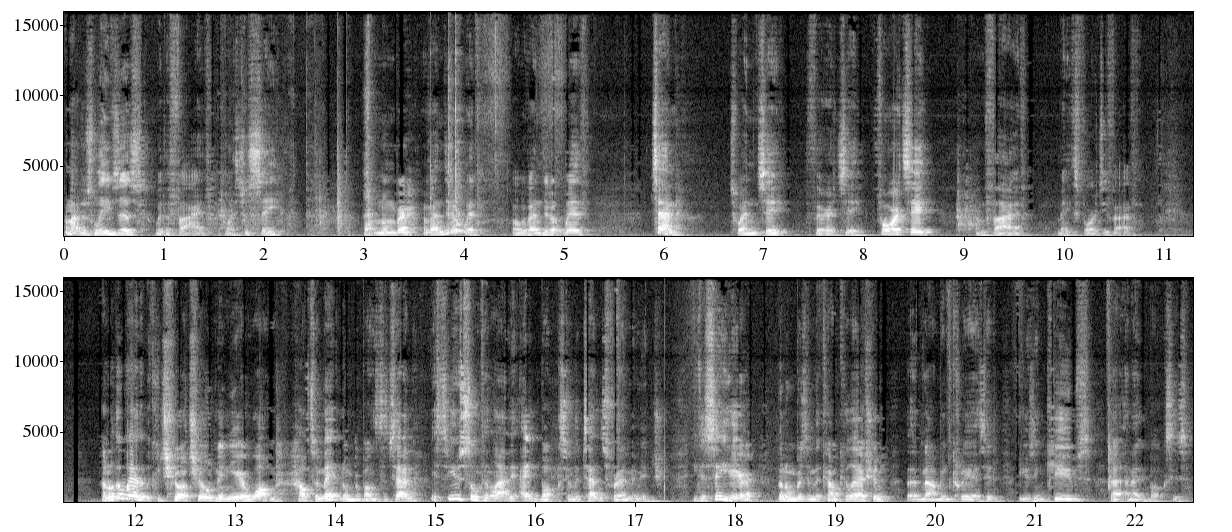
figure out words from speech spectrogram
And that just leaves us with a 5. Let's just see what number we've ended up with. Well, we've ended up with 10, 20, 30, 40, and 5 makes 45. Another way that we could show children in year one how to make number bonds to 10 is to use something like the egg box or the tens frame image. You can see here the numbers in the calculation that have now been created using cubes uh, and egg boxes.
